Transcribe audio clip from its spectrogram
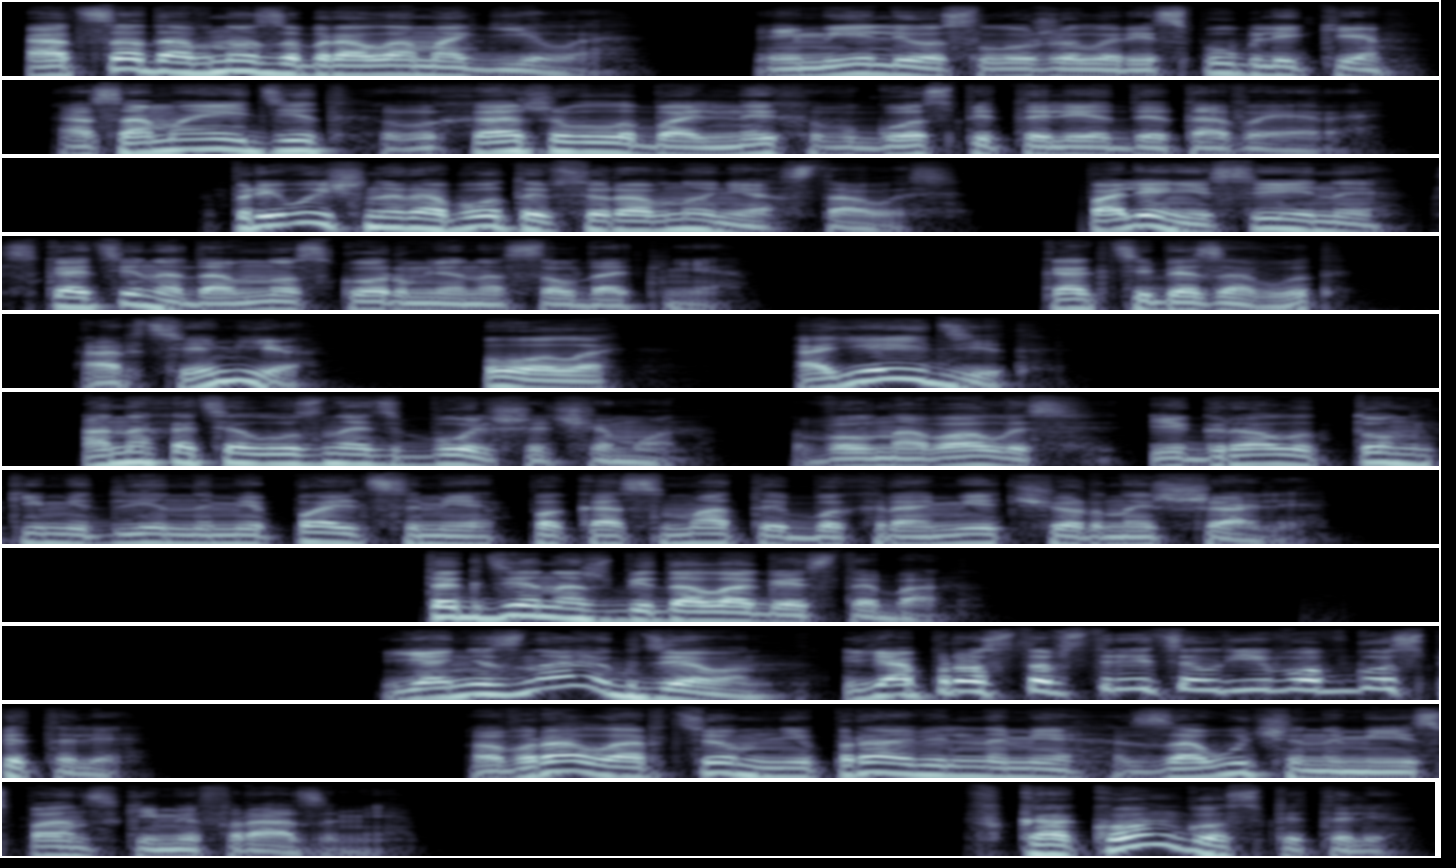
Отца давно забрала могила. Эмилио служила республике, а сама Эдит выхаживала больных в госпитале де Тавера. Привычной работы все равно не осталось. Поля не сеяны, скотина давно скормлена солдатне. «Как тебя зовут?» «Артемья?» «Ола. А я Эдит». Она хотела узнать больше, чем он волновалась, играла тонкими длинными пальцами по косматой бахроме черной шали. «Так где наш бедолага Эстебан?» «Я не знаю, где он. Я просто встретил его в госпитале», врал Артем неправильными, заученными испанскими фразами. «В каком госпитале?»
